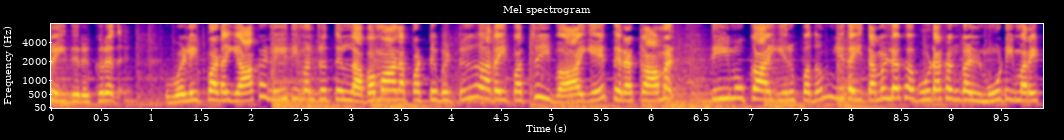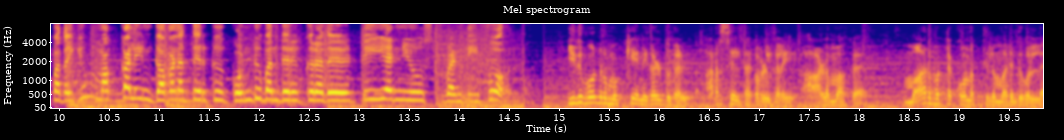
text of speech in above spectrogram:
செய்திருக்கிறது. வெளிப்படையாக நீதிமன்றத்தில் அவமானப்பட்டுவிட்டு அதை பற்றி வாயே திறக்காமல் திமுக இருப்பதும் இதை தமிழக ஊடகங்கள் மூடி மறைப்பதையும் மக்களின் கவனத்திற்கு கொண்டு வந்திருக்கிறது டிஎன் நியூஸ் டுவெண்டி போர் இதுபோன்ற முக்கிய நிகழ்வுகள் அரசியல் தகவல்களை ஆழமாக மாறுபட்ட கோணத்திலும் அறிந்து கொள்ள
